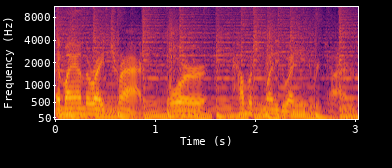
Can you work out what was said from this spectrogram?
am I on the right track? Or how much money do I need to retire?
